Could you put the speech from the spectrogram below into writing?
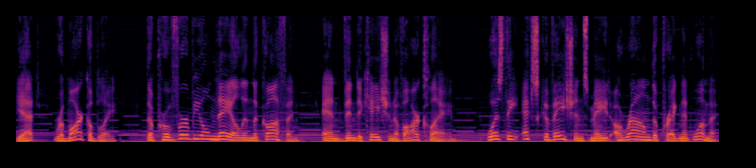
Yet, remarkably, the proverbial nail in the coffin and vindication of our claim was the excavations made around the pregnant woman,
